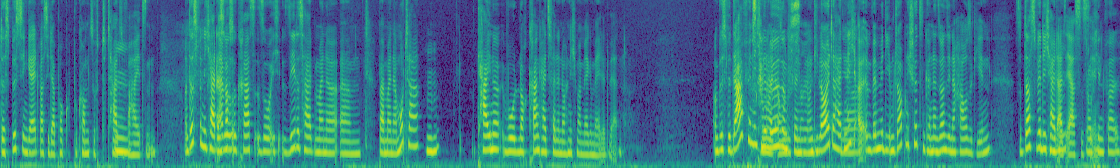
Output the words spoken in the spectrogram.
das bisschen Geld, was sie da bekommen, zu, total mhm. zu verheizen. Und das finde ich halt also, einfach so krass. So, ich sehe das halt meine, ähm, bei meiner Mutter mhm. keine, wo noch Krankheitsfälle noch nicht mal mehr gemeldet werden. Und bis wir dafür das nicht eine halt Lösung nicht finden sein. und die Leute halt ja. nicht, äh, wenn wir die im Job nicht schützen können, dann sollen sie nach Hause gehen. So, das würde ich halt mhm. als erstes sehen. Auf jeden Fall.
